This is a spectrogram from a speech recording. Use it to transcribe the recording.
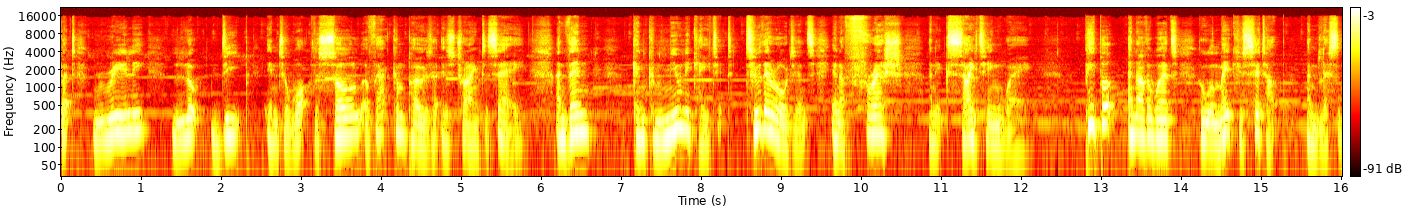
but really look deep into what the soul of that composer is trying to say and then can communicate it to their audience in a fresh and exciting way. People, in other words, who will make you sit up and listen.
